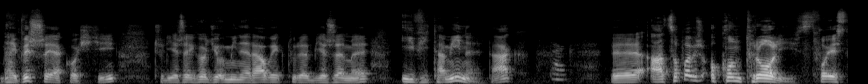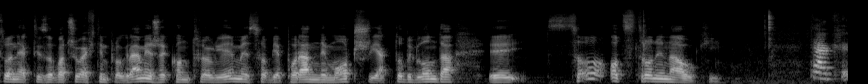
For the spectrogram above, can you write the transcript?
najwyższej jakości, czyli jeżeli chodzi o minerały, które bierzemy i witaminy, tak? E, A co powiesz o kontroli z Twojej strony, jak Ty zobaczyłaś w tym programie, że kontrolujemy sobie poranny mocz, jak to wygląda? E, Co od strony nauki? Tak, y,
